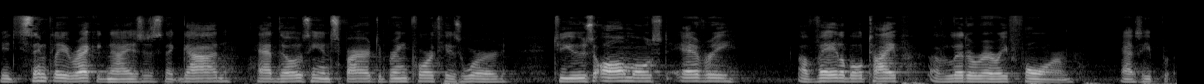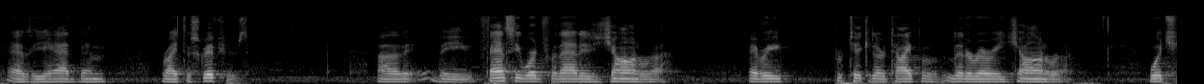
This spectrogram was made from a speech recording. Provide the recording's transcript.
It simply recognizes that God had those he inspired to bring forth his word to use almost every available type of literary form as he, as he had them write the scriptures. Uh, the, the fancy word for that is genre, every particular type of literary genre which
